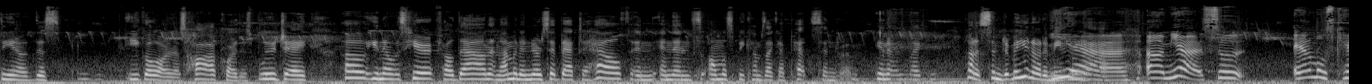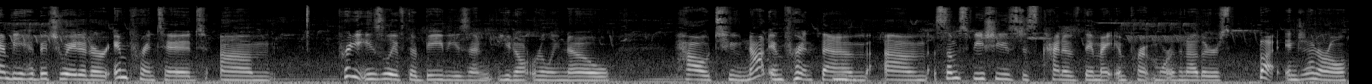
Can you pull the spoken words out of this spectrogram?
you know this eagle or this hawk or this blue jay oh you know it was here it fell down and i'm going to nurse it back to health and and then it almost becomes like a pet syndrome you know like not a syndrome but you know what i mean Yeah. Um, yeah. So animals can be habituated or imprinted um, pretty easily if they're babies and you don't really know how to not imprint them. Um, some species just kind of they might imprint more than others, but in general,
